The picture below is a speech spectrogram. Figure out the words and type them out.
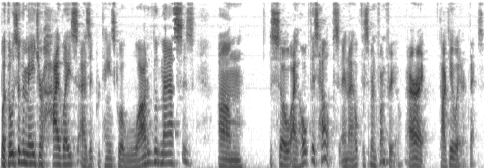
But those are the major highlights as it pertains to a lot of the masses. Um, so I hope this helps, and I hope this has been fun for you. All right. Talk to you later. Thanks.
